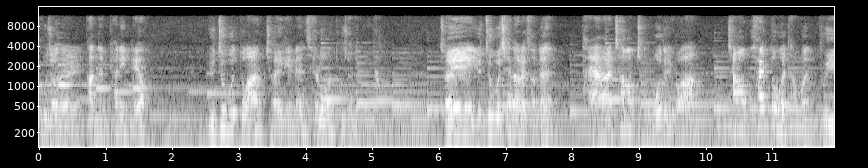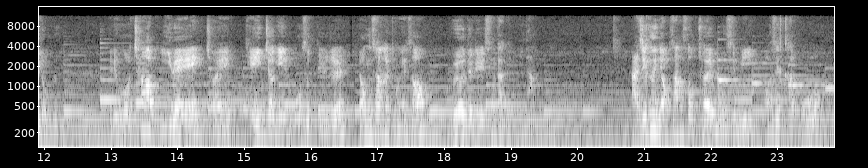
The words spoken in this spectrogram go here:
도전을 하는 편인데요. 유튜브 또한 저에게는 새로운 도전입니다. 저의 유튜브 채널에서는 다양한 창업 정보들과 창업 활동을 담은 브이로그 그리고 창업 이외의 저의 개인적인 모습들을 영상을 통해서 보여드릴 생각입니다. 아직은 영상 속 저의 모습이 어색하고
